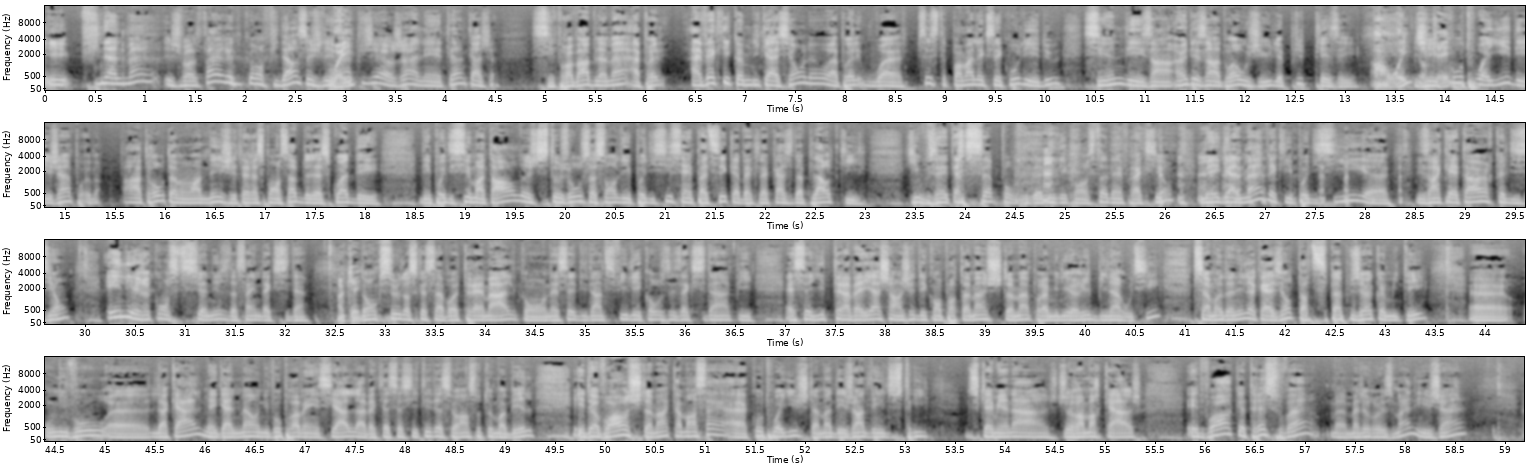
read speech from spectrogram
Et finalement, je vais te faire une confidence, et je l'ai Oui. fait à plusieurs gens à l'interne quand je- c'est probablement après avec les communications là après ou euh, tu sais c'était pas mal ex les deux c'est une des en- un des endroits où j'ai eu le plus de plaisir Ah oui? j'ai côtoyé des gens, pour- entre autres, à un moment donné, j'étais responsable de l'escouade des, des policiers motards. là. Je dis toujours, ce sont les policiers sympathiques avec le casque de plâtre qui, qui vous interceptent pour vous donner des constats d'infraction, mais également avec les policiers, euh, les enquêteurs collision et les reconstitutionnistes de scènes d'accident. OK. Donc, ceux, lorsque ça va très mal, qu'on essaie d'identifier les causes des accidents, puis essayer de travailler à changer des comportements justement pour améliorer le bilan routier. Puis ça m'a donné l'occasion de participer à plusieurs comités euh, au niveau euh, local, mais également au niveau provincial avec la Société d'assurance automobile et de voir justement commencer à côtoyer justement des gens de l'industrie du camionnage, du remorquage, et de voir que très souvent, ma- malheureusement, les gens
